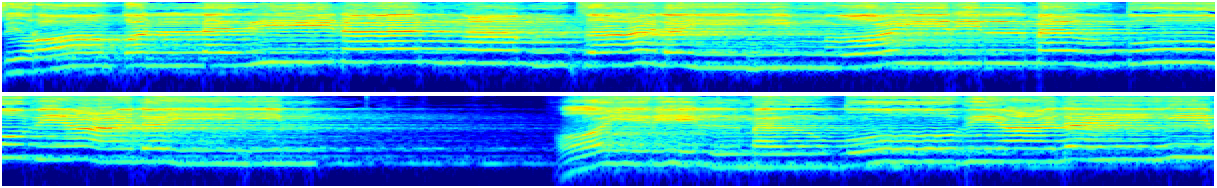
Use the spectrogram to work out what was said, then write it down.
صراط الذين أنعمت عليهم غير المغضوب عليهم غير المغضوب عليهم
